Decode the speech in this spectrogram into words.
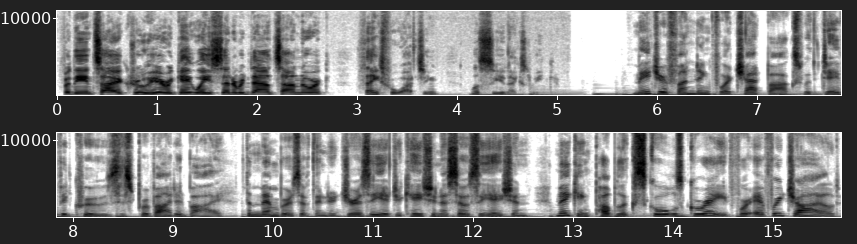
For the entire crew here at Gateway Center in downtown Newark, thanks for watching. We'll see you next week. Major funding for Chatbox with David Cruz is provided by the members of the New Jersey Education Association, making public schools great for every child.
